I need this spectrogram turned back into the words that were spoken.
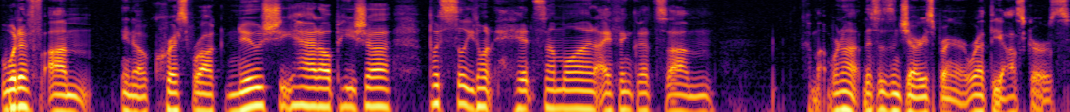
what if um, you know, Chris Rock knew she had alopecia, but still you don't hit someone. I think that's um Come on, we're not. This isn't Jerry Springer. We're at the Oscars.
